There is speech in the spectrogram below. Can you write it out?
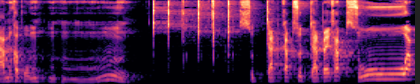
ามครับ ผมสุดจัดครับสุดจัดไปครับสวบ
